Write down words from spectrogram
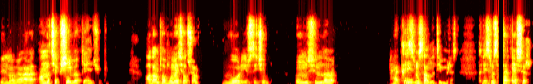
Bilmiyorum ya. Anlatacak bir şeyim yok yani çünkü. Adam toplamaya çalışıyorum. Warriors için. Onun dışında ha, Christmas anlatayım biraz. Christmas arkadaşlar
